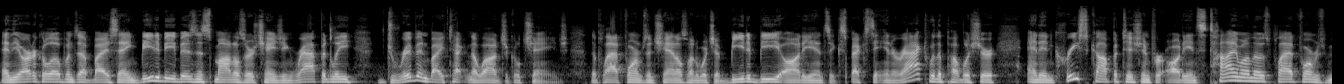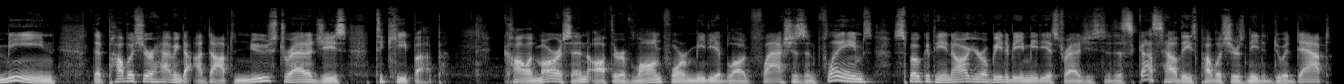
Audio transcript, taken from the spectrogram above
And the article opens up by saying B2B business models are changing rapidly, driven by technological change. The platforms and channels on which a B2B audience expects to interact with a publisher and increased competition for audience time on those platforms mean that publisher having to adopt new strategies to keep up. Colin Morrison, author of long form media blog Flashes and Flames, spoke at the inaugural B2B media strategies to discuss how these publishers needed to adapt,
